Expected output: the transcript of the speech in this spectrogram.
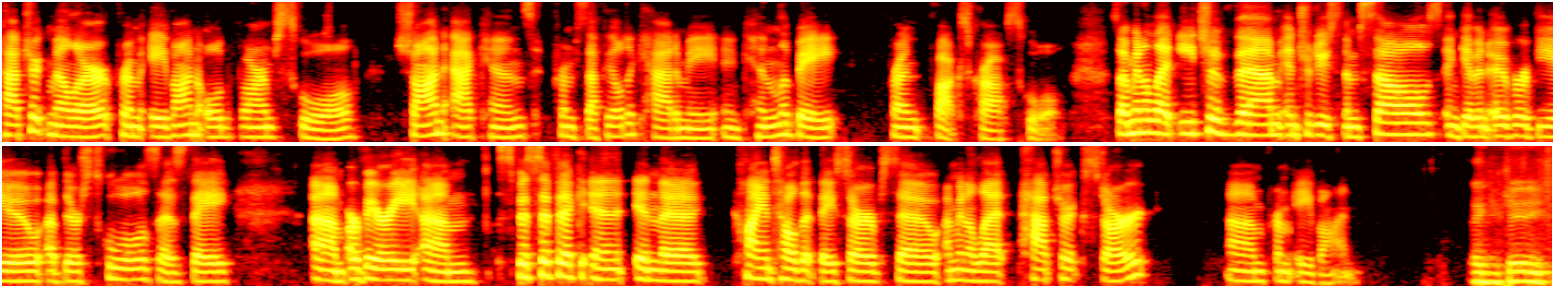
Patrick Miller from Avon Old Farm School, Sean Atkins from Suffield Academy, and Ken LaBate from Foxcroft School. So I'm going to let each of them introduce themselves and give an overview of their schools as they um, are very um, specific in, in the clientele that they serve. So I'm going to let Patrick start um, from Avon. Thank you, Katie.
